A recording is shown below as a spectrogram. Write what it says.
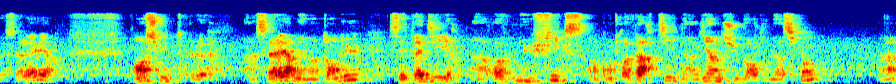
le salaire, ensuite un salaire bien entendu, c'est-à-dire un revenu fixe en contrepartie d'un lien de subordination, Hein,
